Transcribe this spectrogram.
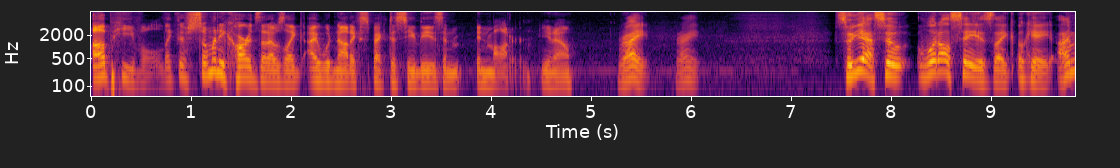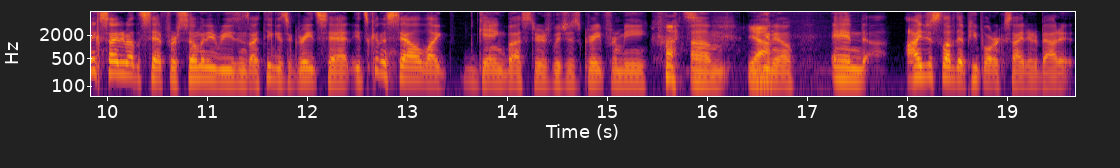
upheaval. Like there's so many cards that I was like, I would not expect to see these in in modern. You know? Right, right. So yeah, so what I'll say is like, okay, I'm excited about the set for so many reasons. I think it's a great set. It's gonna sell like gangbusters, which is great for me. Um, Yeah. you know, and I just love that people are excited about it.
